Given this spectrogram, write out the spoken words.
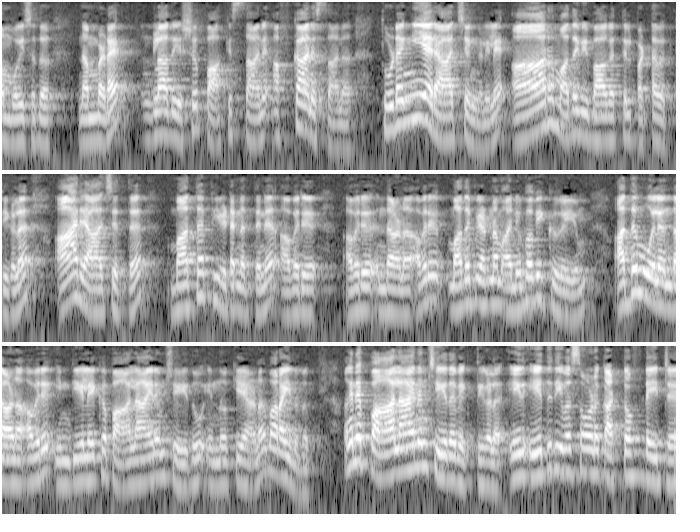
സംഭവിച്ചത്? നമ്മുടെ ബംഗ്ലാദേശ് പാകിസ്ഥാന് അഫ്ഗാനിസ്ഥാന്. തുടങ്ങിയ രാജ്യങ്ങളിലെ ആറ് മതവിഭാഗത്തിൽപ്പെട്ട വ്യക്തികൾ ആ രാജ്യത്ത് മതപീഡനത്തിന് അവർ അവർ എന്താണ് അവർ മതപീഡനം അനുഭവിക്കുകയും അതുമൂലം എന്താണ് അവർ ഇന്ത്യയിലേക്ക് പാലായനം ചെയ്തു എന്നൊക്കെയാണ് പറയുന്നത്. അങ്ങനെ പാലായനം ചെയ്ത വ്യക്തികൾ ഏത് ദിവസമാണ് കട്ട് ഓഫ് ഡേറ്റ്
